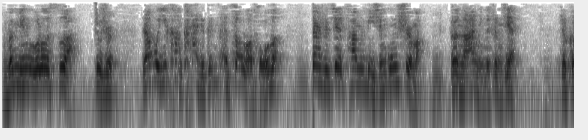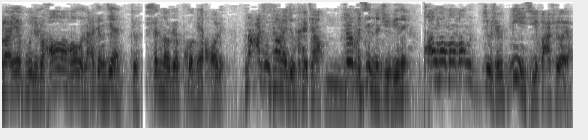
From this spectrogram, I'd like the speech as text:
闻名俄罗斯啊，就是然后一看看着跟那糟老头子，但是这他们例行公事嘛，说拿你的证件。这格拉耶夫就说：“好好好，我拿证件，就伸到这破棉袄里，拿出枪来就开枪，这么近的距离内，砰砰砰砰，就是密集发射呀，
